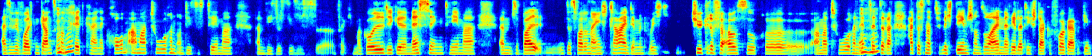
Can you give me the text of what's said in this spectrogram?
Also wir wollten ganz mhm. konkret keine Chromarmaturen und dieses Thema, ähm, dieses, dieses, äh, sag ich mal, goldige Messing-Thema, ähm, sobald, das war dann eigentlich klar, in dem Moment, wo ich Türgriffe aussuche, Armaturen etc., mhm. hat das natürlich dem schon so eine relativ starke Vorgabe gegeben.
